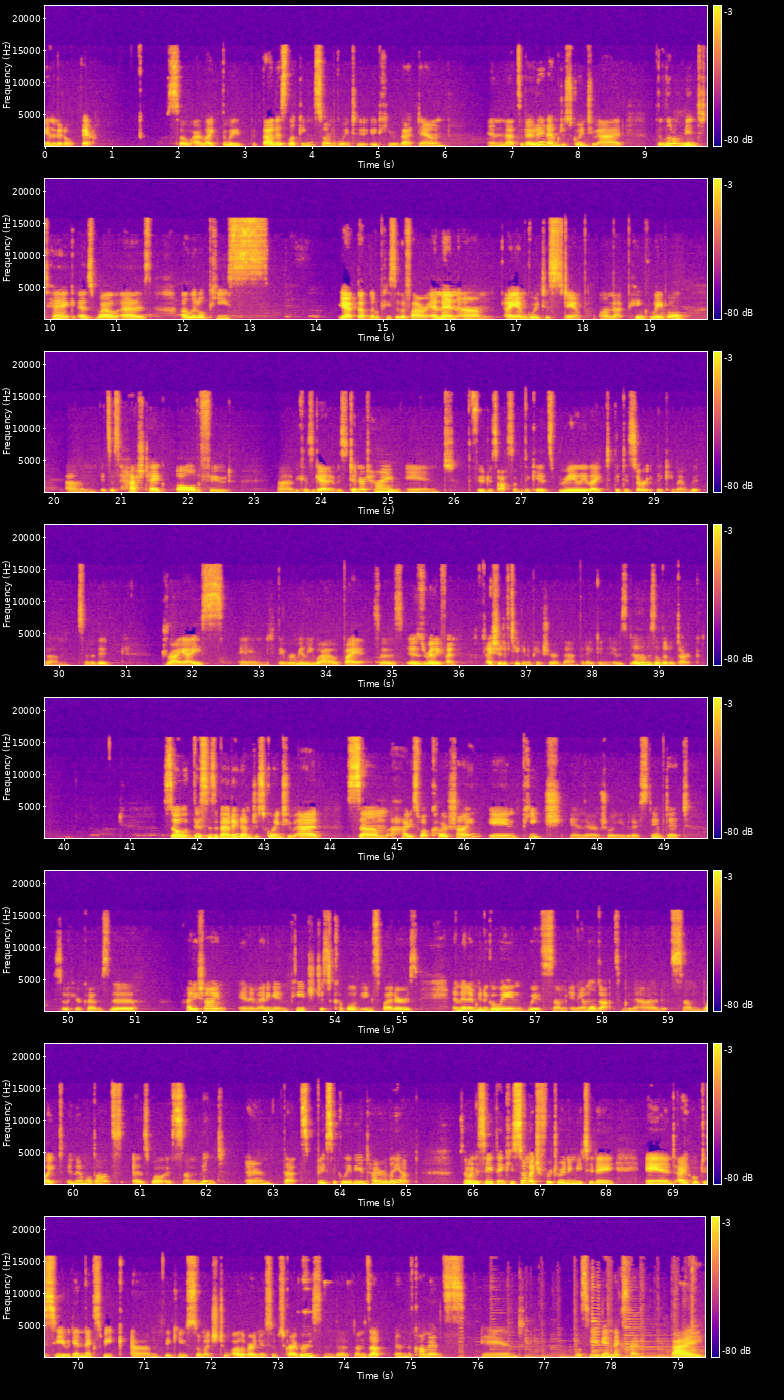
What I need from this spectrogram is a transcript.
in the middle there. So I like the way that that is looking, so I'm going to adhere that down. And that's about it. I'm just going to add the little mint tag as well as a little piece, yeah, that little piece of the flower. And then um, I am going to stamp on that pink label. Um, it says hashtag all the food uh, because again it was dinner time and the food was awesome. The kids really liked the dessert. They came out with um, some of the dry ice and they were really wowed by it. So it was, it was really fun. I should have taken a picture of that, but I didn't. It was it was a little dark. So this is about it. I'm just going to add some Heidi Swapp Color Shine in peach, and there I'm showing you that I've stamped it. So here comes the Shine and I'm adding it in peach, just a couple of ink splatters. And then I'm going to go in with some enamel dots. I'm going to add some white enamel dots as well as some mint. And that's basically the entire layout. So I want to say thank you so much for joining me today and I hope to see you again next week. Um, thank you so much to all of our new subscribers and the thumbs up and the comments and we'll see you again next time. Bye!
